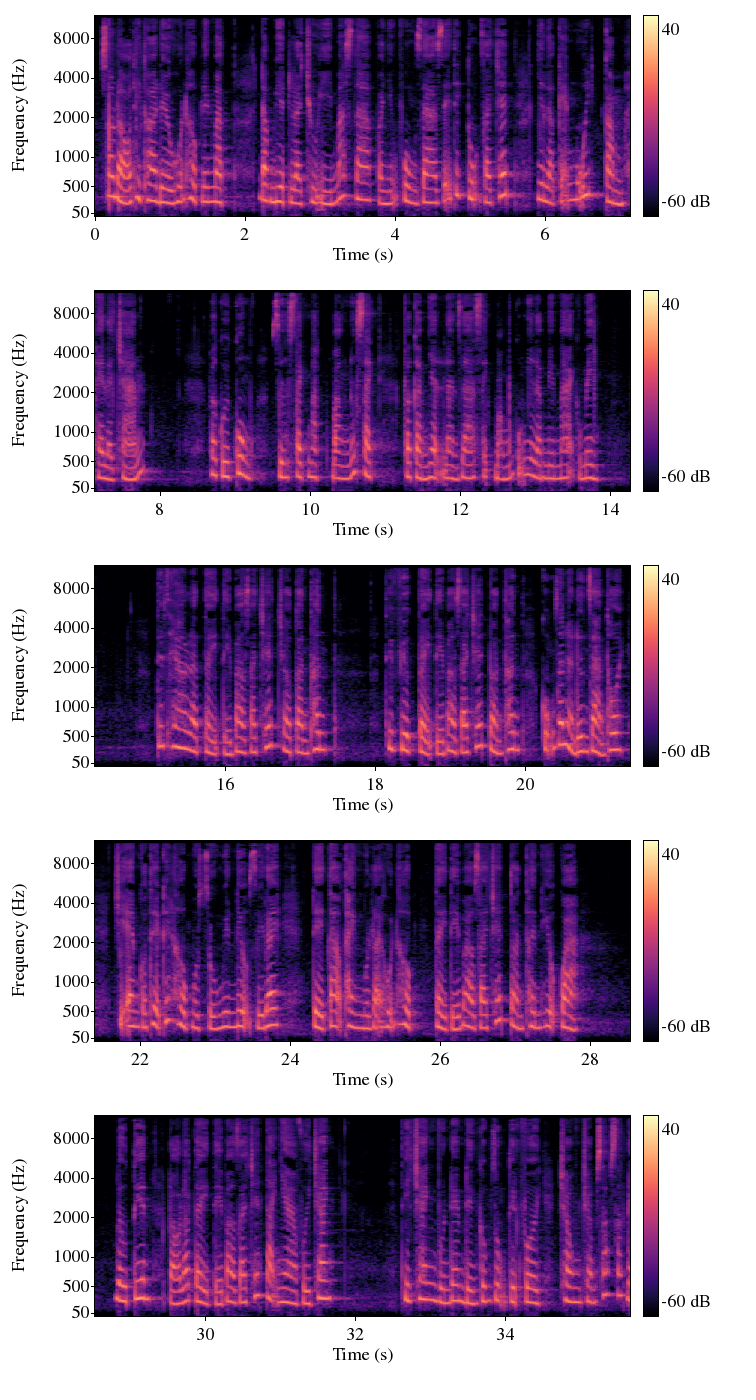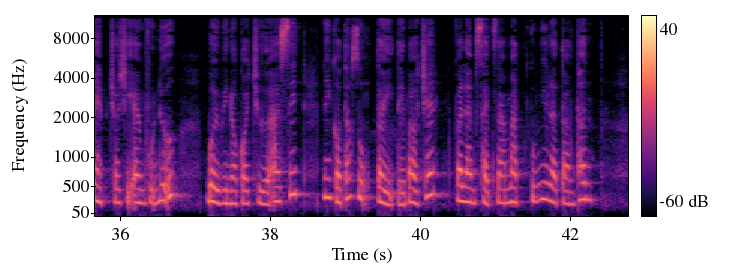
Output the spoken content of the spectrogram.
Sau đó thì thoa đều hỗn hợp lên mặt, đặc biệt là chú ý massage vào những vùng da dễ tích tụ da chết như là kẽ mũi, cằm hay là chán. Và cuối cùng, rửa sạch mặt bằng nước sạch và cảm nhận làn da sạch bóng cũng như là mềm mại của mình. Tiếp theo là tẩy tế bào da chết cho toàn thân. Thì việc tẩy tế bào da chết toàn thân cũng rất là đơn giản thôi. Chị em có thể kết hợp một số nguyên liệu dưới đây để tạo thành một loại hỗn hợp tẩy tế bào da chết toàn thân hiệu quả. Đầu tiên đó là tẩy tế bào da chết tại nhà với chanh. Thì chanh vốn đem đến công dụng tuyệt vời trong chăm sóc sắc đẹp cho chị em phụ nữ bởi vì nó có chứa axit nên có tác dụng tẩy tế bào chết và làm sạch da mặt cũng như là toàn thân.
